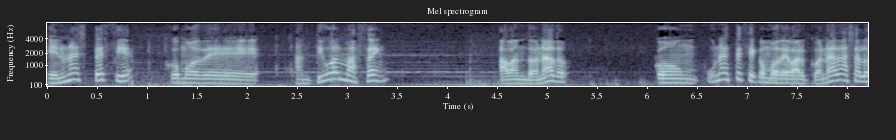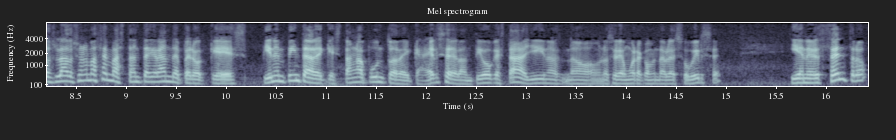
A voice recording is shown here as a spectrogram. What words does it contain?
en una especie como de antiguo almacén abandonado, con una especie como de balconadas a los lados. Un almacén bastante grande, pero que tienen pinta de que están a punto de caerse de lo antiguo que está. Allí no, no- sería muy recomendable subirse. Y en el centro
